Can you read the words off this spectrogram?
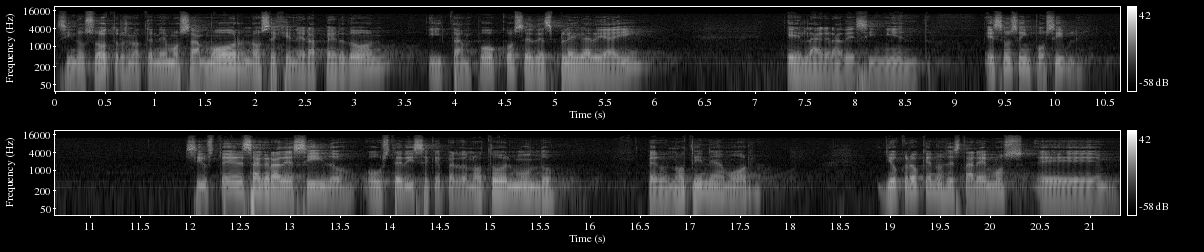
Si nosotros no tenemos amor, no se genera perdón y tampoco se despliega de ahí el agradecimiento. Eso es imposible. Si usted es agradecido o usted dice que perdonó a todo el mundo, pero no tiene amor, yo creo que nos estaremos eh,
